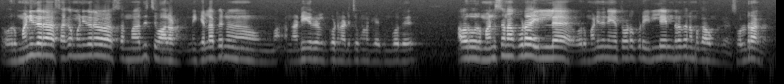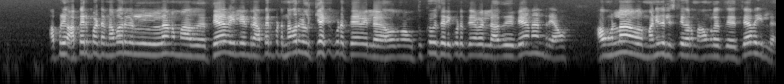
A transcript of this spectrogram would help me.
ஒரு மனிதராக சக மனிதராக ச- வாழணும். இன்னைக்கு எல்லா பேரும் நடிகர்கள் கூட நடித்தவங்களும் கேட்கும்போது அவர் ஒரு மனுஷனாக கூட இல்லை ஒரு மனிதநேயத்தோட கூட இல்லைன்றதை நமக்கு அவங்க சொல்கிறாங்க அப்படி அப்பேற்பட்ட நபர்கள்லாம் நம்ம அது தேவையில்லைன்ற அப்பேற்பட்ட நபர்கள் கேட்க கூட தேவையில்லை அவங்க அவங்க துக்க விசாரி கூட தேவையில்லை அது வேணான்றே. அவங்க அவங்கெல்லாம் மனித லிஸ்ட்லேயே வரும் அவங்களுக்கு தேவையில்லை.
